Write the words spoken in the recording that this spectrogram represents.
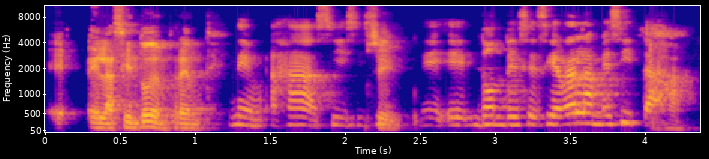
Eh, El asiento de enfrente. de- ajá, sí, sí, sí, Sí. eh, eh, donde se cierra la mesita, Ajá.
